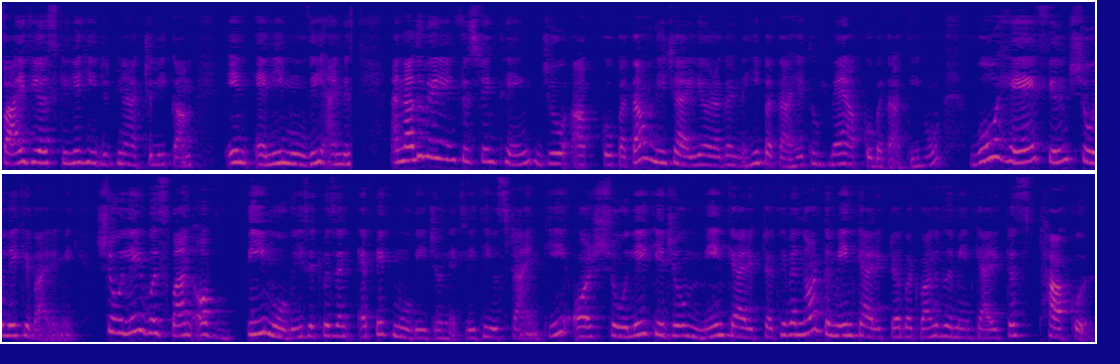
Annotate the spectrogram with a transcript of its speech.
फाइव ईयर्स के लिए he didn't actually come in any movie and another very interesting thing जो आपको पता होनी चाहिए और अगर नहीं पता है तो मैं आपको बताती हूँ। वो है फ़िल्म शोले के बारे में। Sholay was one of the movies it was an epic movie जो निकली थी उस टाइम की, और शोले के जो मेन कैरेक्टर थे वे not the main character but one of the main characters Thakur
